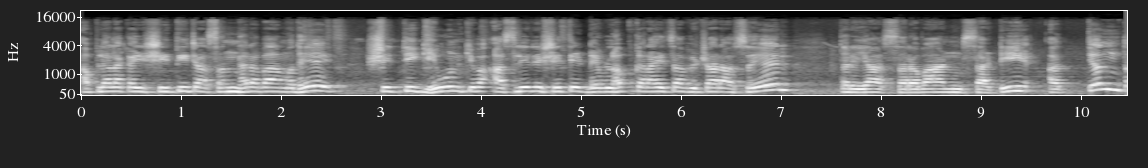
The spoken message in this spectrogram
आपल्याला काही शेतीच्या संदर्भामध्ये शेती घेऊन किंवा असलेली शेती डेव्हलप करायचा विचार असेल तर या सर्वांसाठी अत्यंत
